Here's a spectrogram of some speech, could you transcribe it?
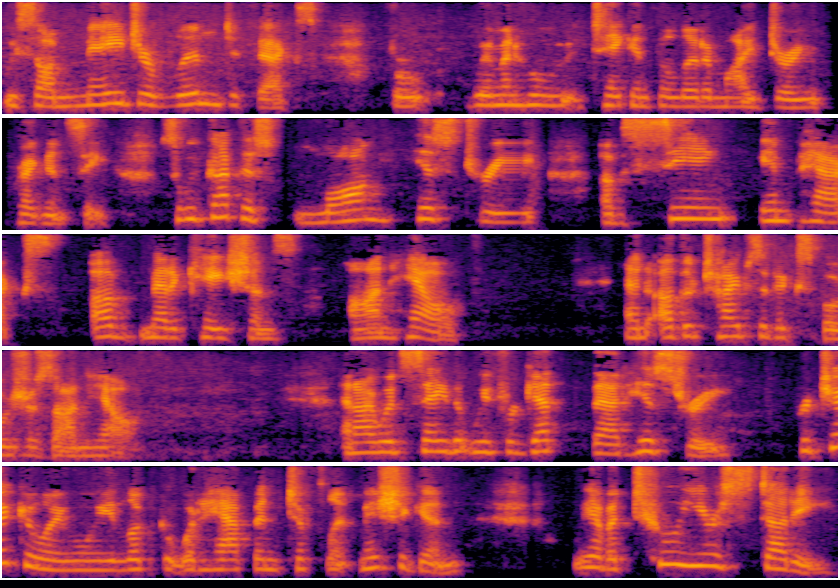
we saw major limb defects for women who had taken thalidomide during pregnancy. So we've got this long history of seeing impacts of medications on health and other types of exposures on health. And I would say that we forget that history, particularly when we look at what happened to Flint, Michigan. We have a two year study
